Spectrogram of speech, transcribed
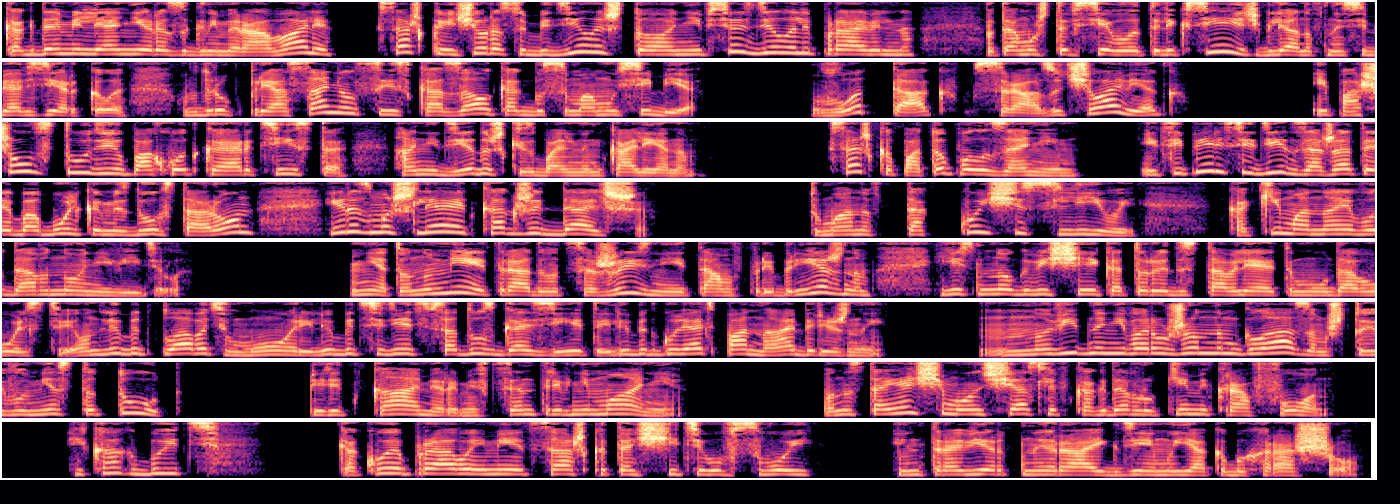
Когда миллионера загримировали, Сашка еще раз убедилась, что они все сделали правильно, потому что Всеволод Алексеевич, глянув на себя в зеркало, вдруг приосанился и сказал как бы самому себе «Вот так, сразу человек». И пошел в студию походкой артиста, а не дедушки с больным коленом. Сашка потопала за ним, и теперь сидит, зажатая бабульками с двух сторон, и размышляет, как жить дальше. Туманов такой счастливый, каким она его давно не видела. Нет, он умеет радоваться жизни, и там, в Прибрежном, есть много вещей, которые доставляют ему удовольствие. Он любит плавать в море, любит сидеть в саду с газетой, любит гулять по набережной. Но видно невооруженным глазом, что его место тут, перед камерами, в центре внимания. По-настоящему он счастлив, когда в руке микрофон. И как быть? Какое право имеет Сашка тащить его в свой интровертный рай, где ему якобы хорошо?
